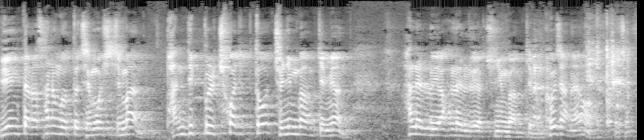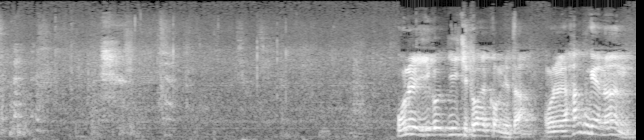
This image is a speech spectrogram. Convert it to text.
유행 따라 사는 것도 제멋이지만 반딧불 초가집도 주님과 함께면 할렐루야 할렐루야 주님과 함께면 그거잖아요. 그렇죠? 오늘 이거, 이 기도할 겁니다. 오늘 한국에는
